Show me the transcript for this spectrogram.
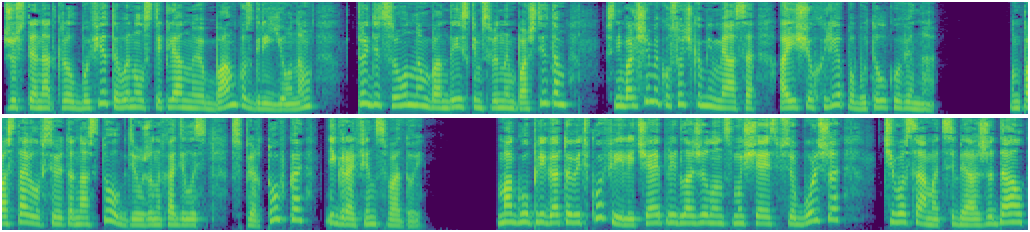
Жустен открыл буфет и вынул стеклянную банку с грийоном, традиционным вандейским свиным паштетом с небольшими кусочками мяса, а еще хлеб и бутылку вина. Он поставил все это на стол, где уже находилась спиртовка и графин с водой. «Могу приготовить кофе или чай», — предложил он, смущаясь все больше, чего сам от себя ожидал,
